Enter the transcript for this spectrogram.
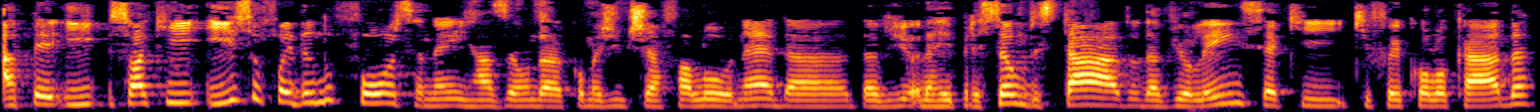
a, e, só que isso foi dando força, né, em razão da, como a gente já falou, né, da, da, da repressão do Estado, da violência que, que foi colocada,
